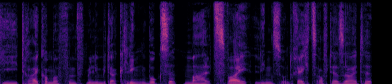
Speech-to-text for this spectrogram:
die 3,5 mm Klinkenbuchse mal 2 links und rechts auf der Seite.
